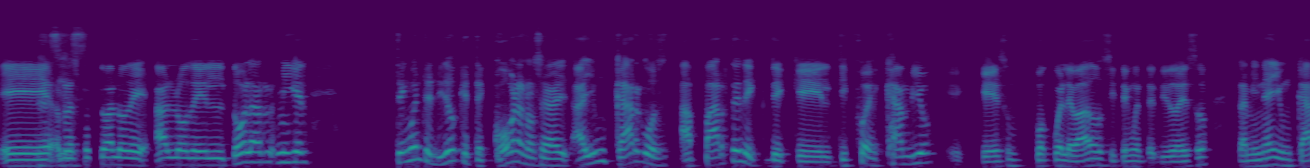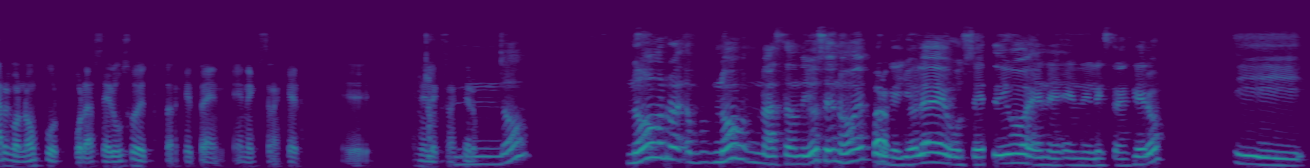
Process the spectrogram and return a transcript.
Eh, respecto a lo de, a lo del dólar, Miguel, tengo entendido que te cobran, o sea, hay un cargo, aparte de, que el tipo de cambio, eh, que es un poco elevado, si tengo entendido eso, también hay un cargo, ¿no? Por, por hacer uso de tu tarjeta en, en extranjera. Eh, en el extranjero. Mm, no, no, no, hasta donde yo sé, no, eh, porque yo le usé, te digo, en, el extranjero y,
